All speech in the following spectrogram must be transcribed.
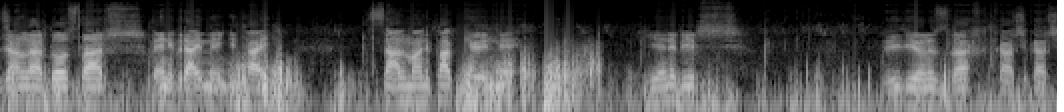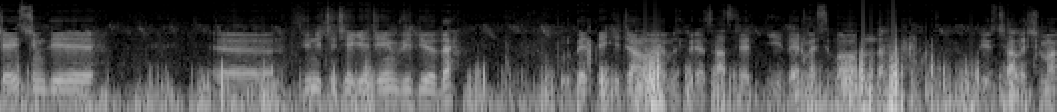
canlar, dostlar. Ben İbrahim Mengütay. Salmani Pak köyünde yeni bir videonuzla karşı karşıyayız. Şimdi e, sizin için çekeceğim videoda gurbetteki canlarımız biraz hasret gidermesi babında bir çalışma.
